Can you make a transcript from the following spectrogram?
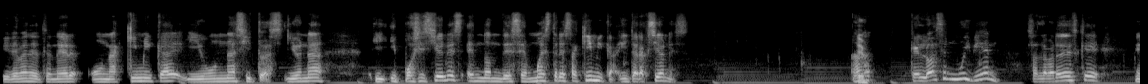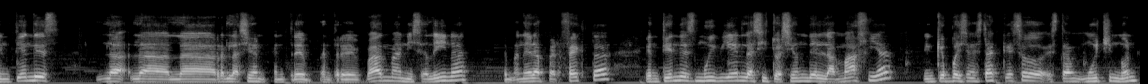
y deben de tener una química y una situación y una y, posiciones en donde se muestre esa química, interacciones. Que lo hacen muy bien. O sea, la verdad es que entiendes la, la, relación entre, entre Batman y Selina de manera perfecta. Entiendes muy bien la situación de la mafia, en qué posición está, que eso está muy chingón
